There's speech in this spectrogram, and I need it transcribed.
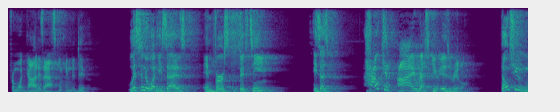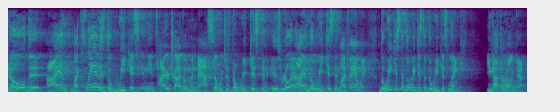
from what God is asking him to do. Listen to what he says in verse 15. He says, How can I rescue Israel? Don't you know that I am, my clan is the weakest in the entire tribe of Manasseh, which is the weakest in Israel, and I am the weakest in my family. The weakest of the weakest of the weakest link. You got the wrong guy.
